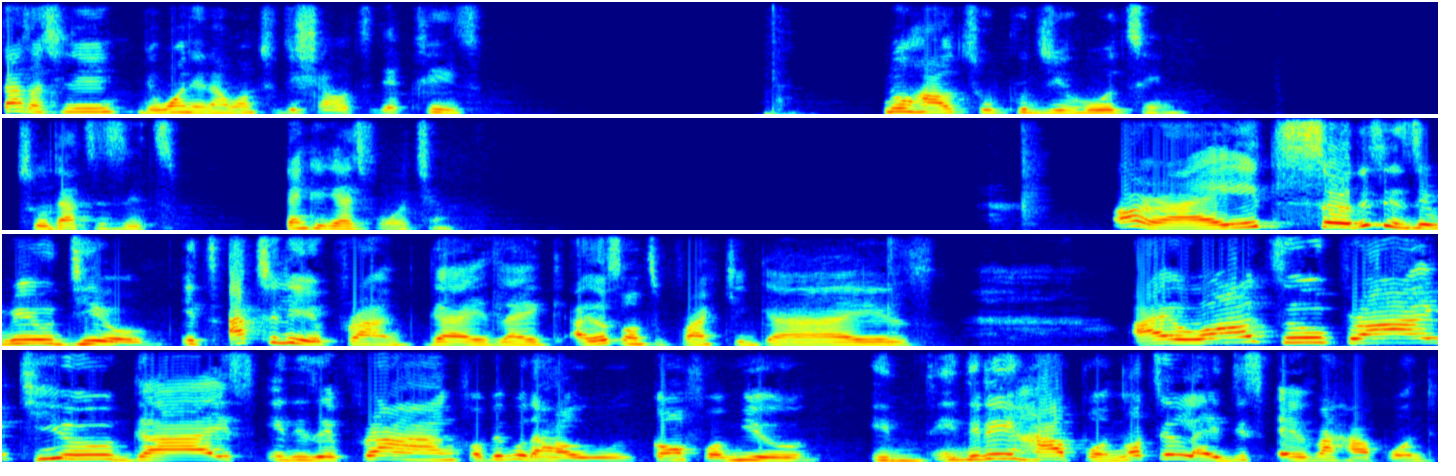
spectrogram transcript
that's actually the one that I want to dish out there. Please know how to put the whole thing. So that is it. Thank you guys for watching. All right so this is the real deal. It's actually a prank guys. Like i just want to prank you guys. I want to prank you guys. It is a prank for people that will come from you. It, it didn't happen. Nothing like this ever happened.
